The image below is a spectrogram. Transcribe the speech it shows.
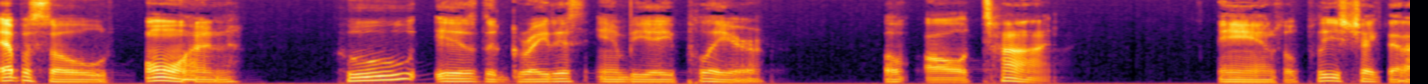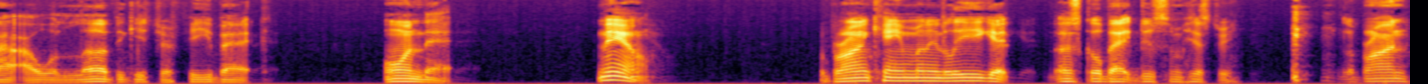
episode on who is the greatest NBA player of all time. And so please check that out. I would love to get your feedback on that. Now, LeBron came in the league at let's go back do some history. LeBron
